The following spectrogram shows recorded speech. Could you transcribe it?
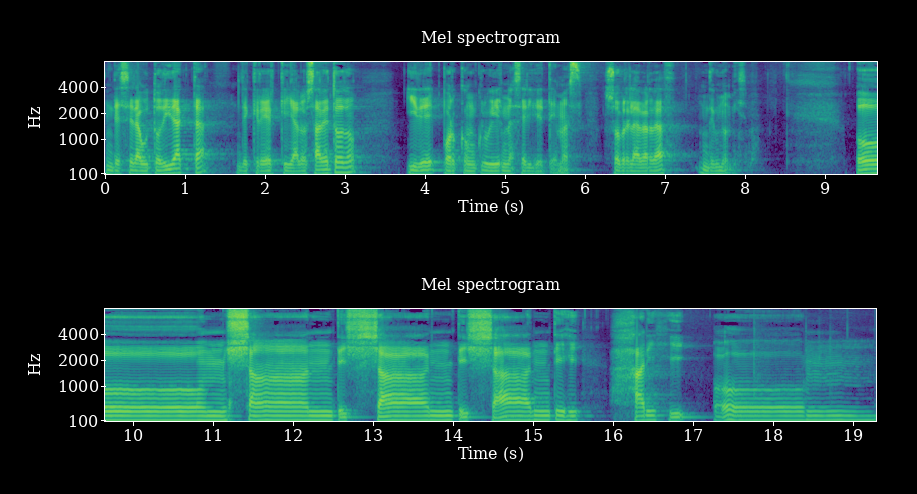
de ser autodidacta, de creer que ya lo sabe todo y de, por concluir, una serie de temas sobre la verdad de uno mismo. Om Shanti Shanti Shanti Om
